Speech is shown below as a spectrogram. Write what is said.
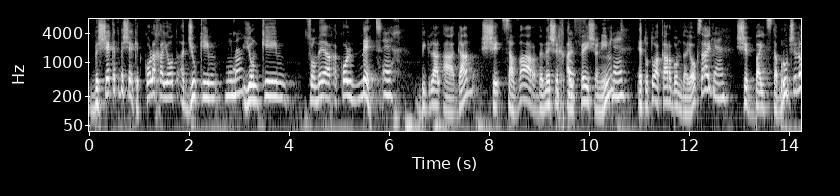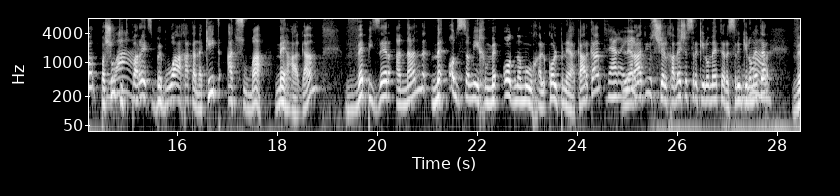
בשקט בשקט. כל החיות, הג'וקים, ממה? יונקים, צומח, הכל מת. איך? בגלל האגם שצבר במשך אלפי שנים כן. את אותו הקרבון דיוקסייד, כן. שבהצטברות שלו פשוט וואו. התפרץ בבועה אחת ענקית עצומה מהאגם, ופיזר ענן מאוד סמיך, מאוד נמוך על כל פני הקרקע. לרדיוס של 15 קילומטר, 20 קילומטר, ו-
